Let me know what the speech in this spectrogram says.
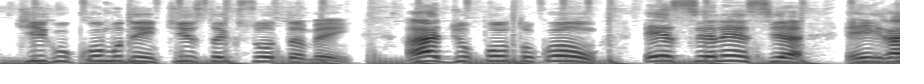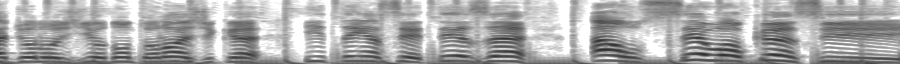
digo como dentista que sou também. Rádio.com, excelência em radiologia odontológica e tenha certeza ao seu alcance.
